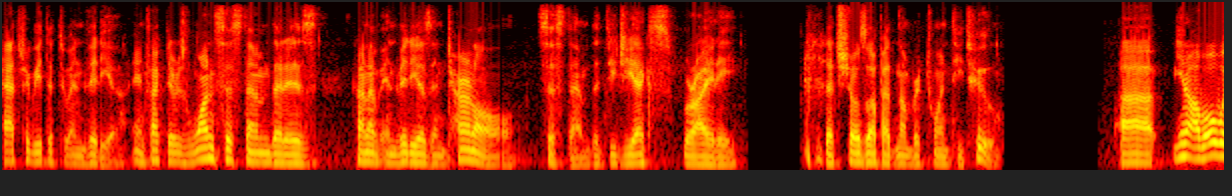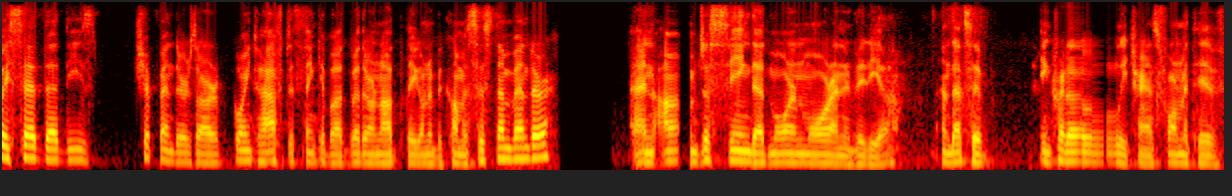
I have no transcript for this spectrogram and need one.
attributed to NVIDIA. In fact, there's one system that is kind of NVIDIA's internal system, the DGX variety, that shows up at number 22. Uh, you know, I've always said that these chip vendors are going to have to think about whether or not they're going to become a system vendor and I'm just seeing that more and more on Nvidia, and that's an incredibly transformative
